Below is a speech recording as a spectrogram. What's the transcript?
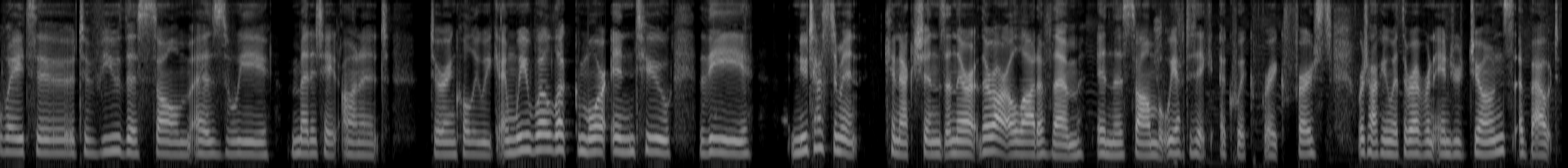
way to to view this psalm as we meditate on it during Holy Week, and we will look more into the New Testament connections, and there there are a lot of them in this psalm. But we have to take a quick break first. We're talking with the Reverend Andrew Jones about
